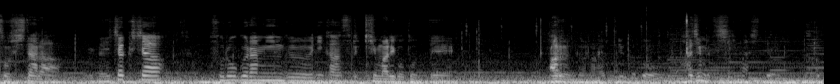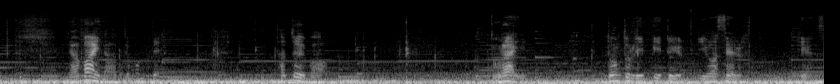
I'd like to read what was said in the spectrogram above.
そしたらめちゃくちゃプログラミングに関する決まり事ってあるんだなっていうことを初めて知りましてやばいなって思って。例えばドライ？Don't repeat yourself ってやつ？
